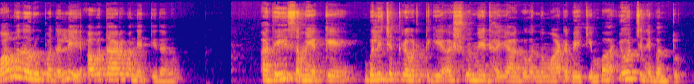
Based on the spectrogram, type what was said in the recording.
ವಾಮನ ರೂಪದಲ್ಲಿ ಅವತಾರವನ್ನೆತ್ತಿದನು. ಅದೇ ಸಮಯಕ್ಕೆ ಬಲಿಚಕ್ರವರ್ತಿಗೆ ಅಶ್ವಮೇಧ ಯಾಗವನ್ನು ಮಾಡಬೇಕೆಂಬ ಯೋಚನೆ ಬಂತು.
